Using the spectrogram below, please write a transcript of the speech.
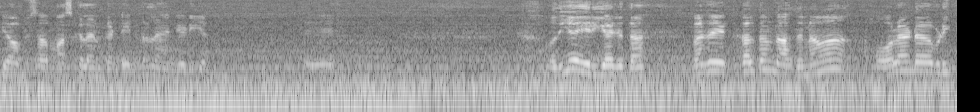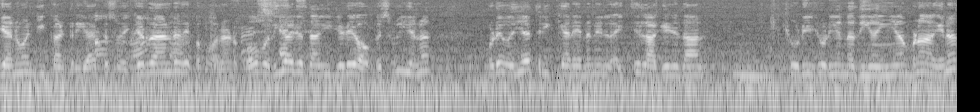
ਤੇ ਆਫਿਸ ਆ ਮਸਕ ਲੈਣ ਕੰਟੇਨਰ ਲੈਣ ਜਿਹੜੀ ਆ। ਤੇ ਵਧੀਆ ਏਰੀਆ ਜਿੱਦਾਂ। ਬਸ ਇੱਕ ਗੱਲ ਤੁਹਾਨੂੰ ਦੱਸ ਦਿੰਦਾ ਵਾ ਹਾਲੈਂਡ ਬੜੀ ਜੈਨੂਇਨ ਜੀ ਕੰਟਰੀ ਆ ਇੱਕ ਸਵਿਟਜ਼ਰਲੈਂਡ ਤੇ ਇੱਕ ਹਾਲੈਂਡ ਬਹੁਤ ਵਧੀਆ ਜਿੱਦਾਂ ਕਿ ਜਿਹੜੇ ਆਫਿਸ ਵੀ ਹੈ ਨਾ ਬੜੇ ਵਧੀਆ ਤਰੀਕਿਆਂ ਦੇ ਇਹਨਾਂ ਨੇ ਇੱਥੇ ਲਾਗੇ ਜਿੱਦਾਂ ਛੋਟੀਆਂ ਛੋਟੀਆਂ ਨਦੀਆਂ ਆਈਆਂ ਬਣਾ ਕੇ ਨਾ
